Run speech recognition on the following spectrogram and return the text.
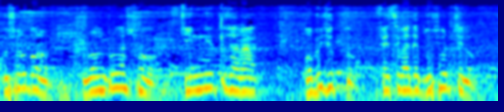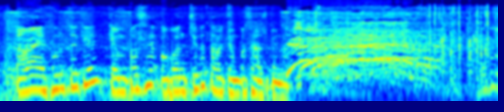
কুশল বরণ সহ চিহ্নিত যারা অভিযুক্ত ফেসিবাদের দূষর ছিল, তারা এখন থেকে ক্যাম্পাসে অবাঞ্ছিত, তারা ক্যাম্পাসে আসবে না। এবং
